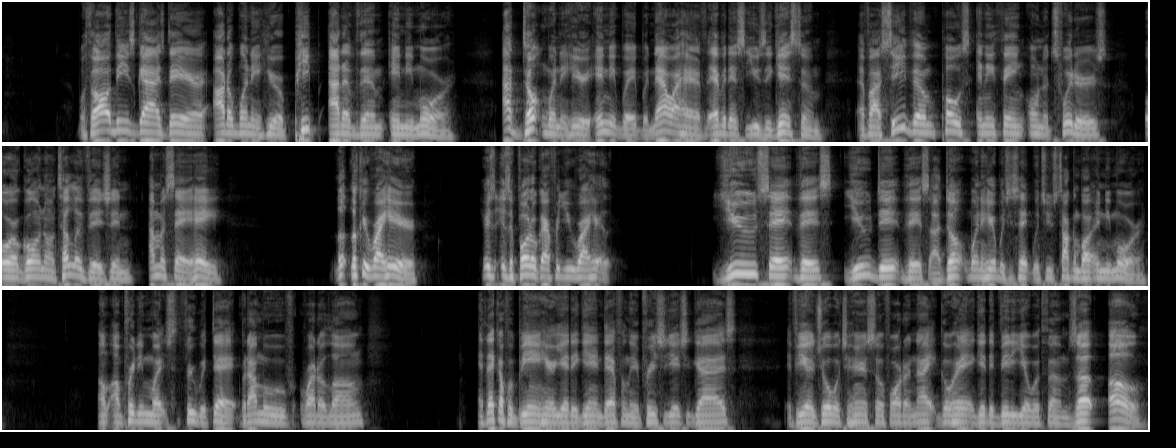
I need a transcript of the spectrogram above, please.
With all these guys there, I don't want to hear a peep out of them anymore. I don't want to hear it anyway, but now I have evidence to use against them. If I see them post anything on the Twitters or going on television, I'm gonna say, hey, look, look at right here. Here's, here's a photograph for you right here. You said this, you did this. I don't want to hear what you said, what you was talking about anymore. I'm, I'm pretty much through with that, but I move right along. And thank you for being here yet again. Definitely appreciate you guys. If you enjoy what you're hearing so far tonight, go ahead and get the video a thumbs up. Oh,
